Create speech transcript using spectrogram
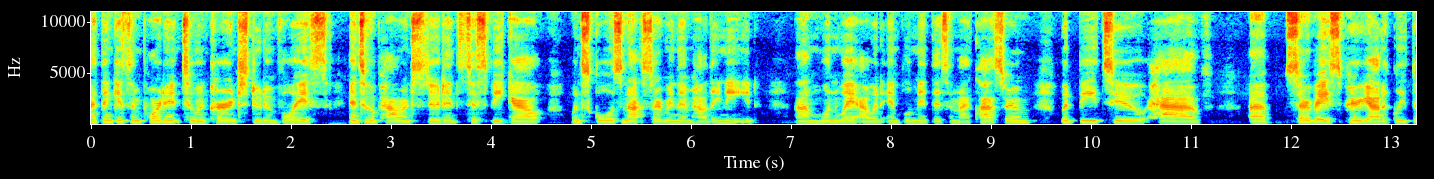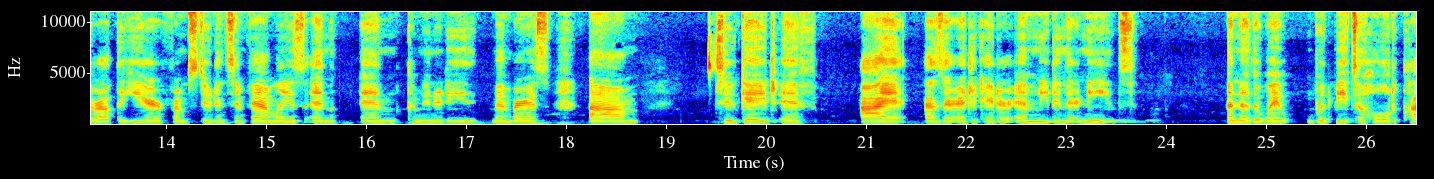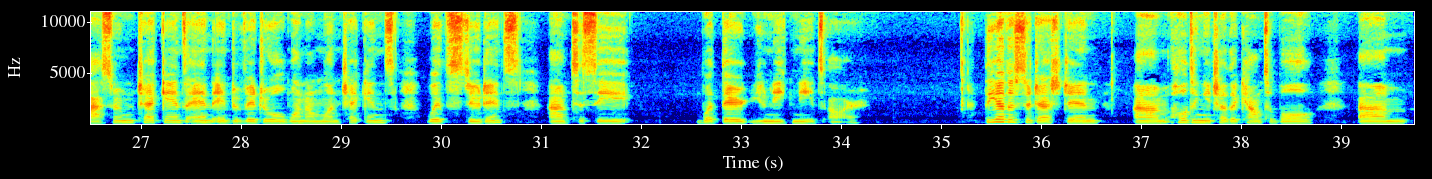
I think it's important to encourage student voice and to empower students to speak out when school is not serving them how they need. Um, one way I would implement this in my classroom would be to have uh, surveys periodically throughout the year from students and families and, and community members um, to gauge if I, as their educator, am meeting their needs. Another way would be to hold classroom check-ins and individual one-on-one check-ins with students uh, to see what their unique needs are. the other suggestion, um, holding each other accountable, um,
